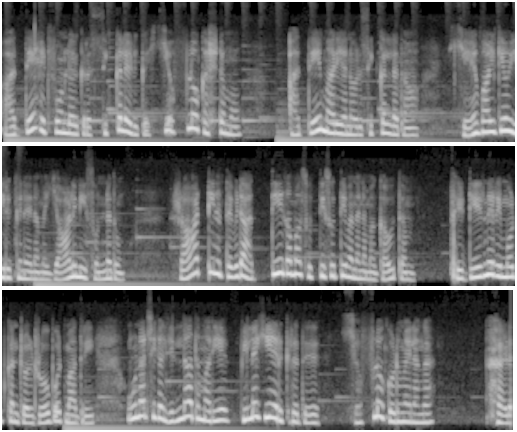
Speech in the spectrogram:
அதே ஹெட்ஃபோனில் இருக்கிற சிக்கலை எடுக்க எவ்வளோ கஷ்டமோ அதே மாதிரியான ஒரு சிக்கலில் தான் என் வாழ்க்கையும் இருக்குன்னு நம்ம யாழினி சொன்னதும் ராட்டினத்தை விட அதிகமாக சுற்றி சுற்றி வந்த நம்ம கௌதம் திடீர்னு ரிமோட் கண்ட்ரோல் ரோபோட் மாதிரி உணர்ச்சிகள் இல்லாத மாதிரியே விலகியே இருக்கிறது. எவ்வளோ கொடுமை இல்லைங்க அட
